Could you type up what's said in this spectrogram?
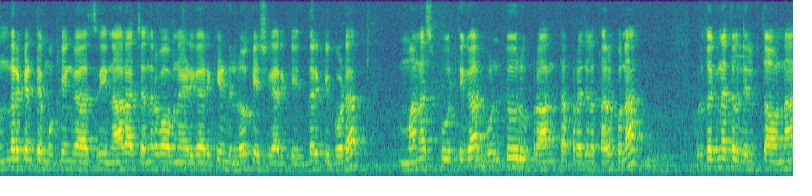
అందరికంటే ముఖ్యంగా శ్రీ నారా చంద్రబాబు నాయుడు గారికి అండ్ లోకేష్ గారికి ఇద్దరికి కూడా మనస్ఫూర్తిగా గుంటూరు ప్రాంత ప్రజల తరపున కృతజ్ఞతలు తెలుపుతా ఉన్నాను.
